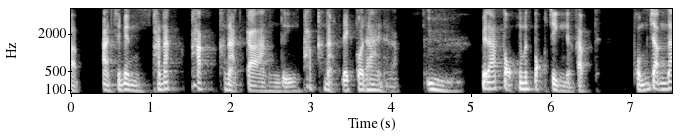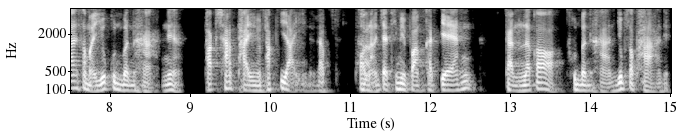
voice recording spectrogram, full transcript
รับ อาจจะเป็นพนักพรรคขนาดกลางหรือพรรคขนาดเล็กก็ได้นะครับอืมเวลาตกเนี่ยมันตกจริงนะครับ ผมจำได้สมัยยุคคุณบรรหารเนี่ยพรรคชาติไทยเป็นพรรคใหญ่นะครับ พอหลังจากที่มีความขัดแย้งกัน แล้วก็คุณบรรหารยุบสภาเนี่ย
